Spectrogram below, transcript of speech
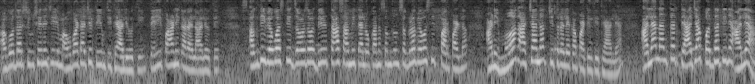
अगोदर शिवसेनेची उबाटाची टीम तिथे आली होती. तेही पाहणी करायला आले होते. अगदी व्यवस्थित जवळजवळ दीड तास आम्ही त्या लोकांना समजून सगळं व्यवस्थित पार पाडलं. आणि मग अचानक चित्रलेखा पाटील तिथे आल्या. आल्यानंतर त्या ज्या पद्धतीने आल्या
